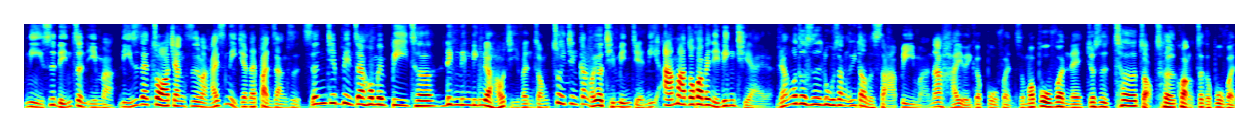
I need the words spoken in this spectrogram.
你是林正英吗？你是在抓僵尸吗？还是你家在办丧事？神经病在后面逼车，铃铃铃了好几分钟。最近刚好又清明节，你阿妈都快被你拎起来了。然后这是路上遇到的傻逼嘛？那还有一个部分，什么部分呢？就是车种车况这个部分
